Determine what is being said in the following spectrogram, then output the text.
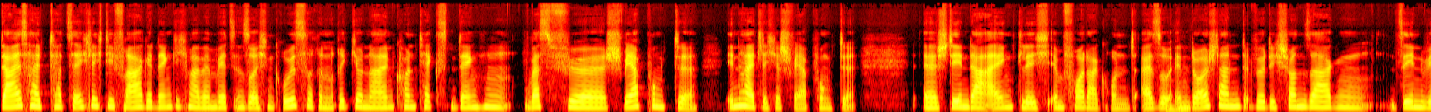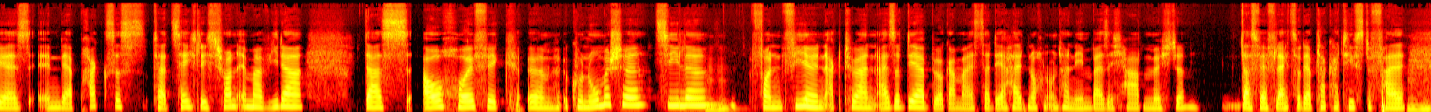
da ist halt tatsächlich die Frage, denke ich mal, wenn wir jetzt in solchen größeren regionalen Kontexten denken, was für Schwerpunkte, inhaltliche Schwerpunkte äh, stehen da eigentlich im Vordergrund? Also mhm. in Deutschland würde ich schon sagen, sehen wir es in der Praxis tatsächlich schon immer wieder, dass auch häufig ähm, ökonomische Ziele mhm. von vielen Akteuren, also der Bürgermeister, der halt noch ein Unternehmen bei sich haben möchte, das wäre vielleicht so der plakativste Fall, mhm.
